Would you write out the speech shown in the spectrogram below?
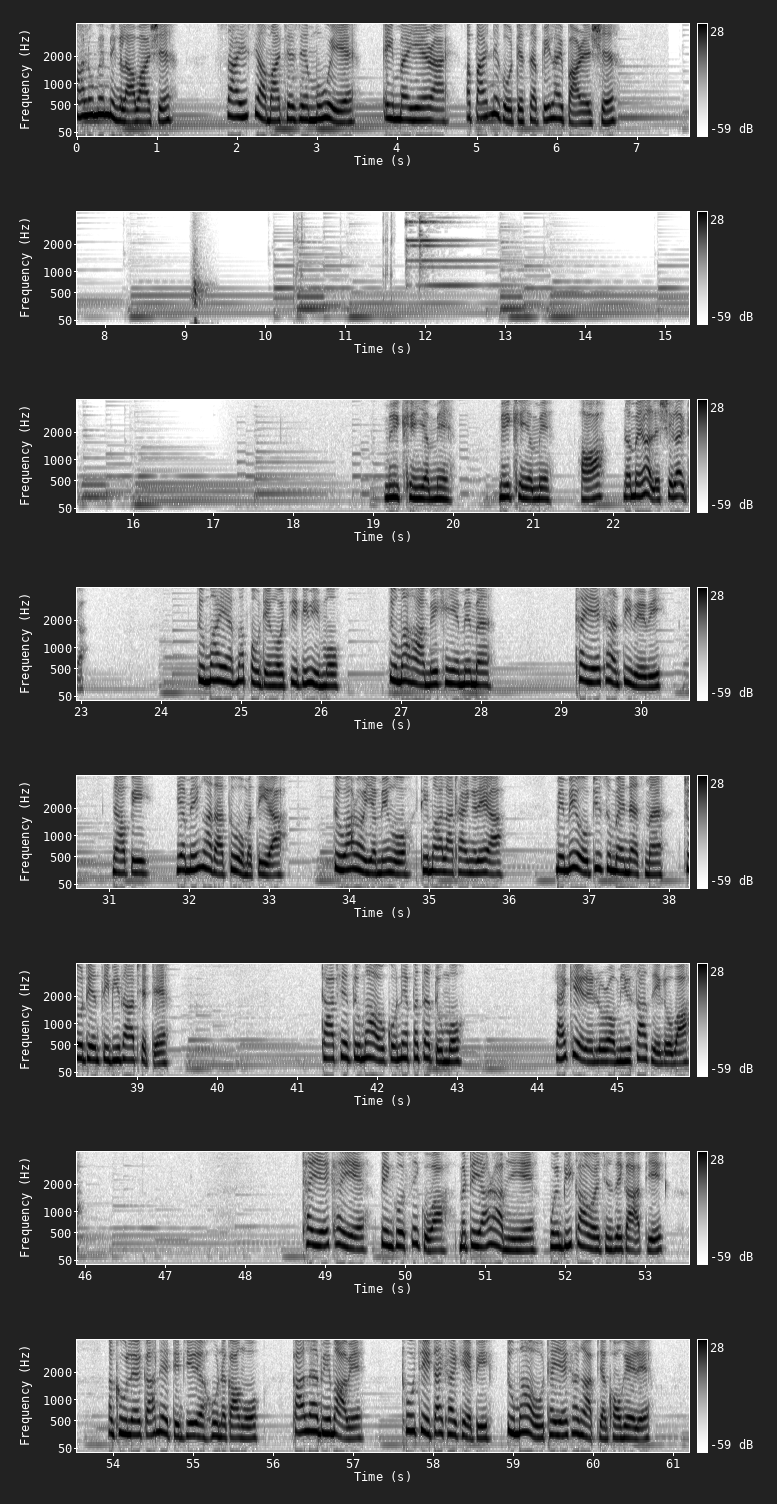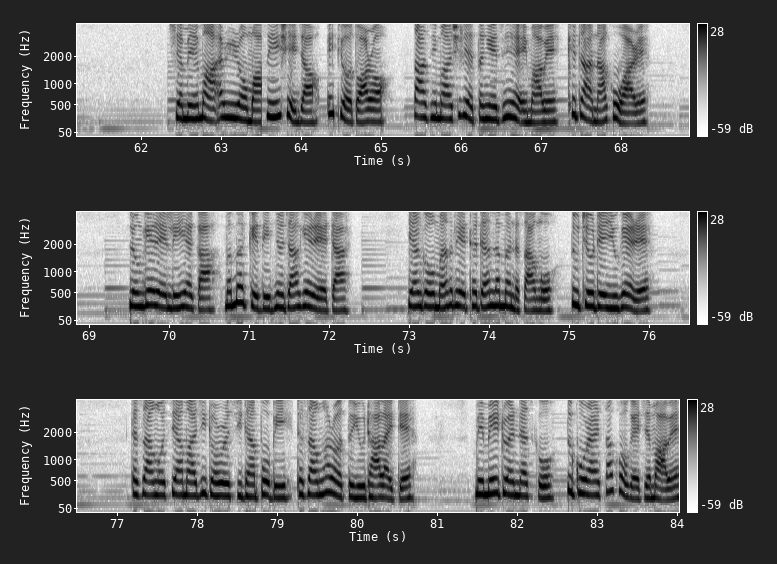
အားလုံးပဲမင်္ဂလာပါရှင်။စာရေးဆရာမကျဲစင်မှုဝေရဲ့အိမ်မက်ရဲရိုင်းအပိုင်းနှစ်ကိုတင်ဆက်ပေးလိုက်ပါရရှင်။မေခင်ရမင်းမေခင်ရမင်းဟာနာမည်ကလည်းရှေ့လိုက်တာသူမရဲ့မှတ်ပုံတင်ကိုကြည့်ပြီးပြီမို့သူမဟာမေခင်ရမင်းမန်း ထက်ရဲခန့်သိပေပြီနောက်ပြီးရမင်းကသာသူ့ကိုမသိတာသူကတော့ရမင်းကိုဒီမှာလာထိုင်ကြတဲ့ဟာမိမိကိုပြုစုမဲ့ nest man ကြိုတင်သိပြီးသားဖြစ်တယ်ဒါဖြင့်သူမကိုကိုနဲ့ပတ်သက်သူမို့လိုက်ကြတယ်လို့တော့မယူဆစေလိုပါထက်ရဲခက်ရဲပင်ကိုစိတ်ကိုမတရားတာမြင်ရင်ဝင်ပြီးကာဝယ်ခြင်းစိတ်ကအပြေအခုလဲကားနဲ့တင်ပြေးတဲ့ဟိုနှကောင်ကိုကားလမ်းဘေးမှာပဲ ထိုးချိတ်တိုက်ခိုက်ခဲ့ပြီးသူမကိုထရဲခန့်ကပြန်ခေါ်ခဲ့တယ်။ရမင်းမှာအဲ့ဒီတော့မှစေးရှိန်ကြောင်အိပ်ပျော်သွားတော့တာစီမှာရှိတဲ့တငယ်ချင်းရဲ့အိမ်မှာပဲခိတနားခိုရတယ်။လွန်ခဲ့တဲ့၄ရက်ကမမတ်ကေတီညွှန်ကြားခဲ့တဲ့အတိုင်းရန်ကုန်မန္တလေးထက်တန်းလက်မှတ်တစ်စောင်ကိုသူကြိုတင်ယူခဲ့တယ်။တစောင်ကိုဆီယာမာကြီးဒေါ်ရစီတန်ပို့ပြီးတစောင်ကတော့သူယူထားလိုက်တယ်။မေမေတွဲနက်စ်ကိုသူကိုယ်တိုင်စောက်ခေါ်ခဲ့ခြင်းပါပဲ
